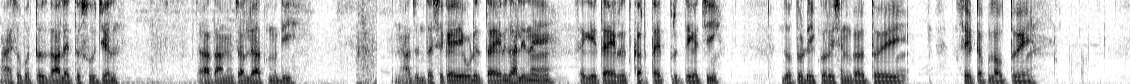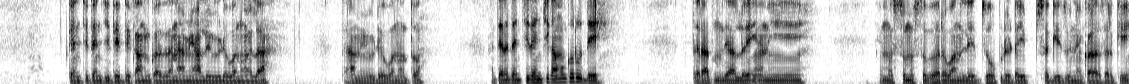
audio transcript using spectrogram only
माझ्यासोबत तो आला आहे तो सुजल. तर आता आम्ही चाललो आतमध्ये. आणि अजून तसे काही एवढी तयारी झाली नाही. सगळी तयारीच करतायत प्रत्येकाची. जो तो डेकोरेशन करतो आहे सेटअप लावतो आहे त्यांची त्यांची तिथे काम करताना आणि आम्ही आलो व्हिडिओ बनवायला. तर आम्ही व्हिडिओ बनवतो. आणि त्यांना त्यांची त्यांची कामं करू दे. तर आतमध्ये आलो आहे आणि मस्त मस्त घरं बांधले झोपडी टाईप सगळी जुन्या काळासारखी.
